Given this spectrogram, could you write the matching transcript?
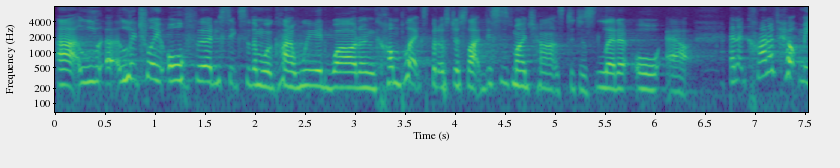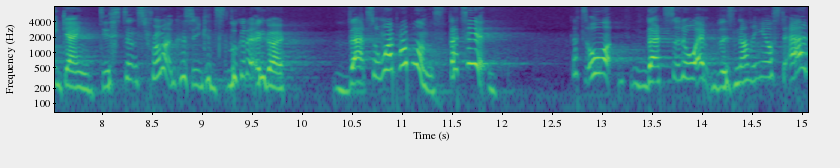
Uh, uh literally, all 36 of them were kind of weird, wild, and complex, but it was just like, this is my chance to just let it all out. And it kind of helped me gain distance from it because you could look at it and go, that's all my problems. That's it. That's all. That's it all. There's nothing else to add.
